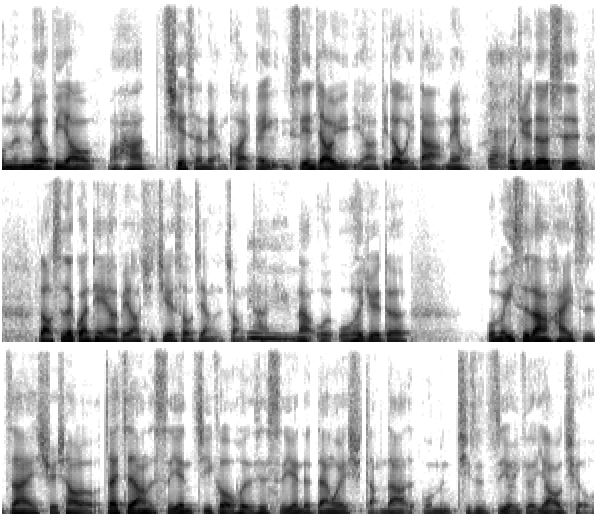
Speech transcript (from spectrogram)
我们没有必要把它切成两块。哎，实验教育啊比较伟大，没有。对，我觉得是老师的观点要不要去接受这样的状态？那我我会觉得，我们一直让孩子在学校在这样的实验机构或者是实验的单位长大，我们其实只有一个要求，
